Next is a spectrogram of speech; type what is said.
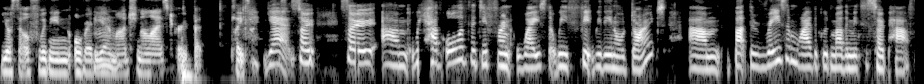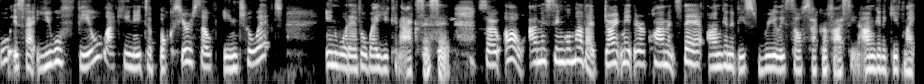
yourself within already mm. a marginalized group? But please. Yeah. So, so, um, we have all of the different ways that we fit within or don't. Um, but the reason why the good mother myth is so powerful is that you will feel like you need to box yourself into it in whatever way you can access it. So, oh, I'm a single mother. Don't meet the requirements there. I'm going to be really self-sacrificing. I'm going to give my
